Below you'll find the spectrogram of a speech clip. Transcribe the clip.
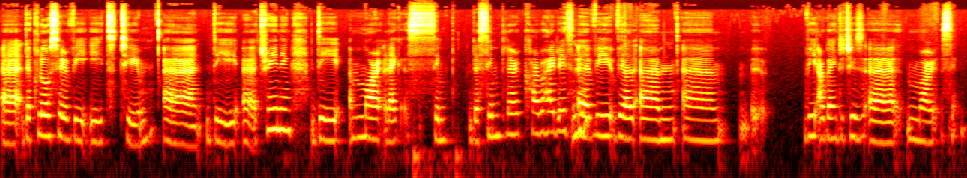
Uh, the closer we eat to uh, the uh, training, the more like sim- the simpler carbohydrates uh, we will um, um, we are going to choose uh, more sim-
